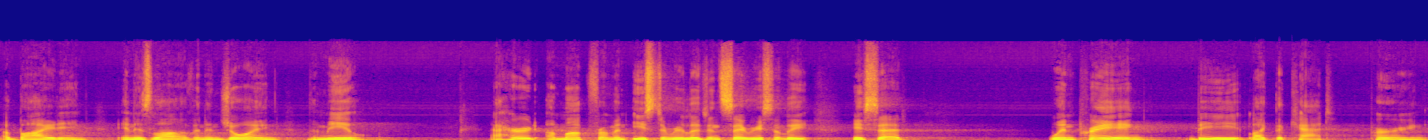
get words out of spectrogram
abiding in His love and enjoying the meal. I heard a monk from an Eastern religion say recently, he said, When praying, be like the cat purring.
